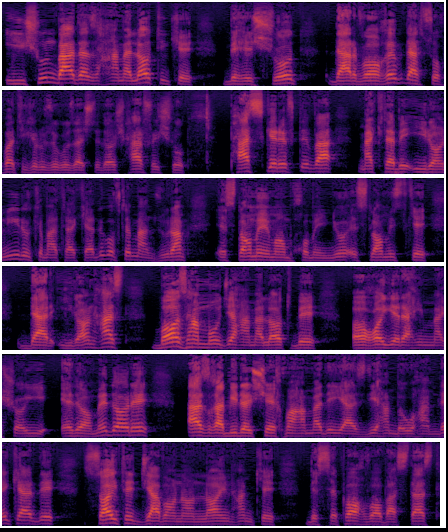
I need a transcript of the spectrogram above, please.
ایشون بعد از حملاتی که بهش شد در واقع در صحبتی که روز گذشته داشت حرفش رو پس گرفته و مکتب ایرانی رو که مطرح کرده گفته منظورم اسلام امام خمینی و اسلامی است که در ایران هست. باز هم موج حملات به آقای رحیم مشایی ادامه داره. از قبیل شیخ محمد یزدی هم به او حمله کرده. سایت جوان آنلاین هم که به سپاه وابسته است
